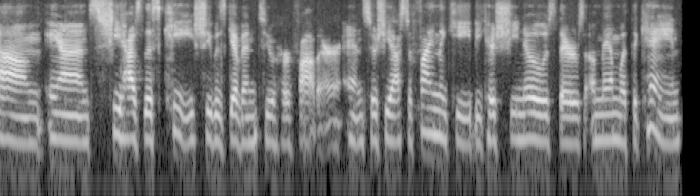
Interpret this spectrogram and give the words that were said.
Um, and she has this key she was given to her father. And so she has to find the key because she knows there's a man with the cane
